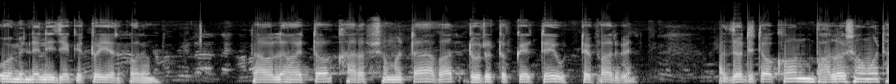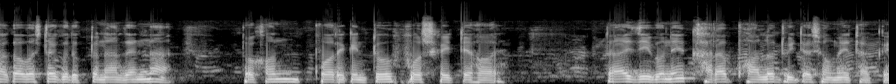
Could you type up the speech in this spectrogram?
ও মিলে নিজেকে তৈরি করুন। তাহলে হয়তো খারাপ সময়টা আবার দ্রুত কেটে উঠতে পারবেন আর যদি তখন ভালো সময় থাকা অবস্থায় গুরুত্ব না দেন না, তখন পরে কিন্তু ফস খাইতে হয়। তাই জীবনে খারাপ ভালো দুইটা সময় থাকে।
